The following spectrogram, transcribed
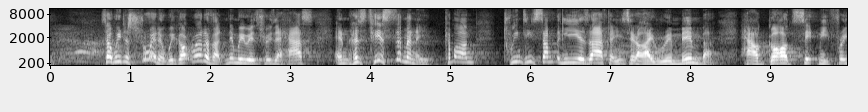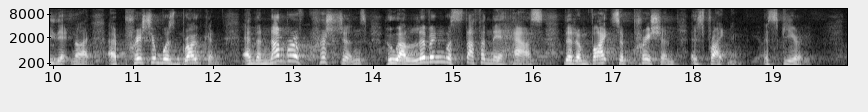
So we destroyed it. We got rid of it. And then we went through the house and his testimony. Come on, 20 something years after, he said, I remember how God set me free that night. Oppression was broken. And the number of Christians who are living with stuff in their house that invites oppression is frightening, it's scary.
